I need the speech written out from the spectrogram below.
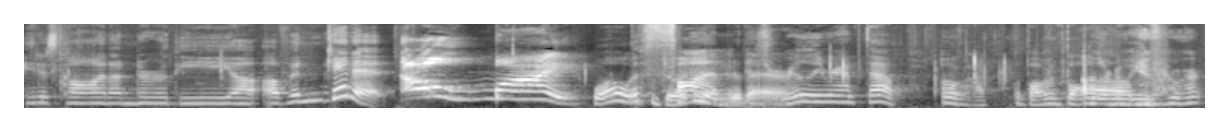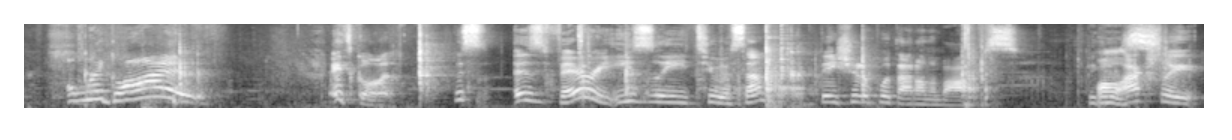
It has gone under the uh, oven. Get it. Oh my! Whoa, it's dirty Fun under is there. really ramped up. Oh God, the ball, balls are going Um, everywhere. Oh my god! It's gone. This is very easily to assemble. They should have put that on the box. Well, actually,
